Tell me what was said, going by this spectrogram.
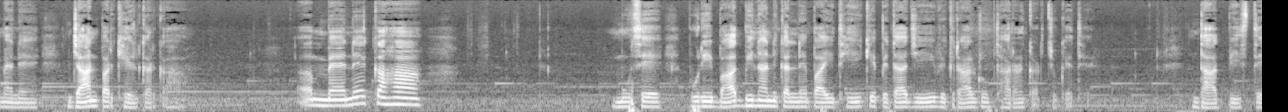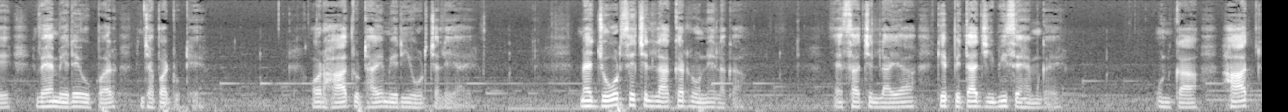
मैंने जान पर खेल कर कहा मैंने कहा, मुँह से पूरी बात भी ना निकलने पाई थी कि पिताजी विकराल रूप धारण कर चुके थे। दांत पीसते वह मेरे ऊपर झपट उठे। और हाथ उठाए मेरी ओर चले आए। मैं ज़ोर से चिल्लाकर रोने लगा। ऐसा चिल्लाया कि पिताजी भी सहम गए। उनका हाथ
